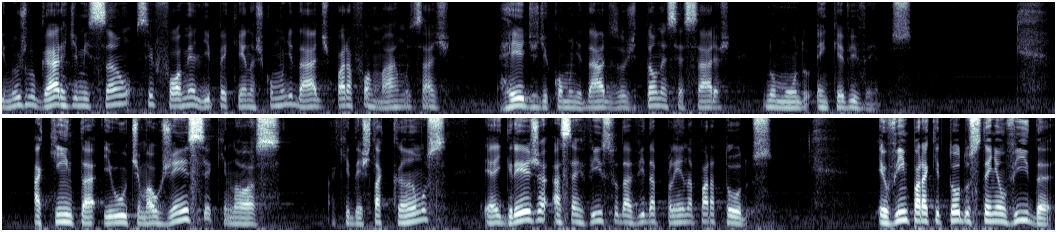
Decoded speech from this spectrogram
que nos lugares de missão se forme ali pequenas comunidades para formarmos as redes de comunidades hoje tão necessárias no mundo em que vivemos. A quinta e última urgência que nós aqui destacamos é a igreja a serviço da vida plena para todos. Eu vim para que todos tenham vida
